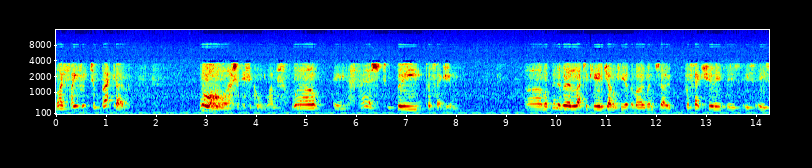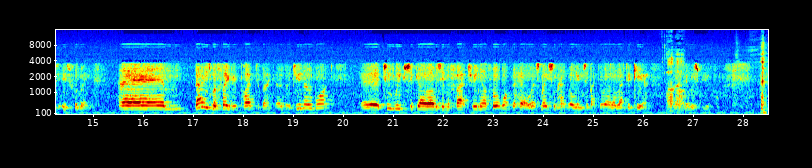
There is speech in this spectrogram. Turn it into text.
My favourite tobacco. Oh, that's a difficult one. Well, it has to be perfection. I'm a bit of a Latakia junkie at the moment, so perfection is, is, is, is, is for me. Um, that is my favourite pipe tobacco, but do you know what? Uh, two weeks ago, I was in the factory and I thought, what the hell? Let's make some hand rolling tobacco out of Latakia. It was beautiful.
